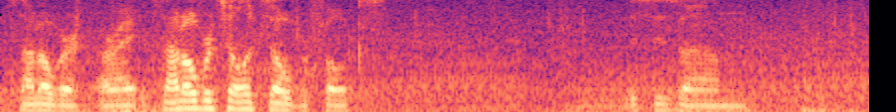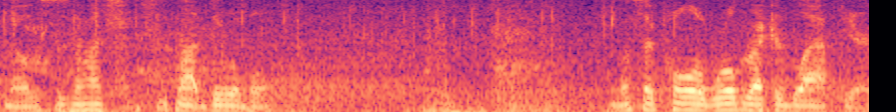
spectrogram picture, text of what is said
It's not over, alright? It's not over till it's over, folks. This is, um... No, this is not, this is not doable. Unless I pull a world record lap here.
